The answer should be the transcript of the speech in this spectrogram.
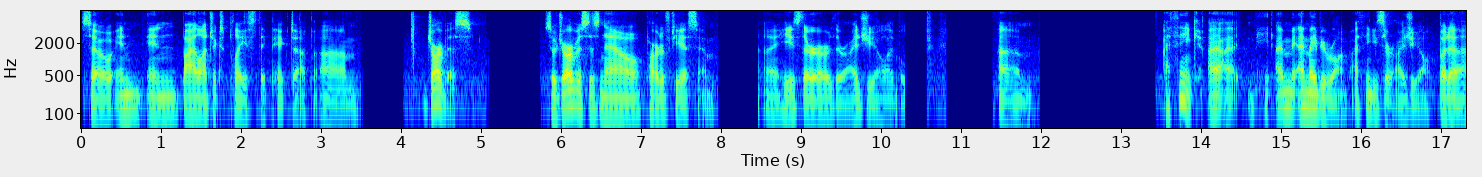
so in in Biologic's place, they picked up um, Jarvis. So Jarvis is now part of TSM. Uh, he's their their IGL, I believe. Um, I think I I, I may, I may be wrong. I think he's their IGL, but uh,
